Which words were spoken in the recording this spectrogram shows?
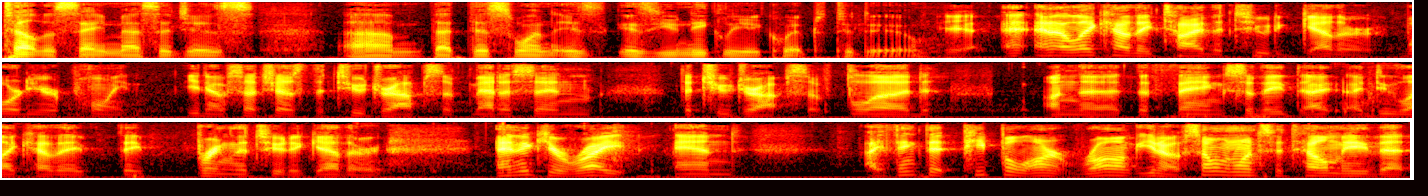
tell the same messages um, that this one is is uniquely equipped to do. Yeah, and, and I like how they tie the two together. More to your point, you know, such as the two drops of medicine, the two drops of blood on the the thing. So they, I, I do like how they they bring the two together. I think you're right, and I think that people aren't wrong. You know, if someone wants to tell me that,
